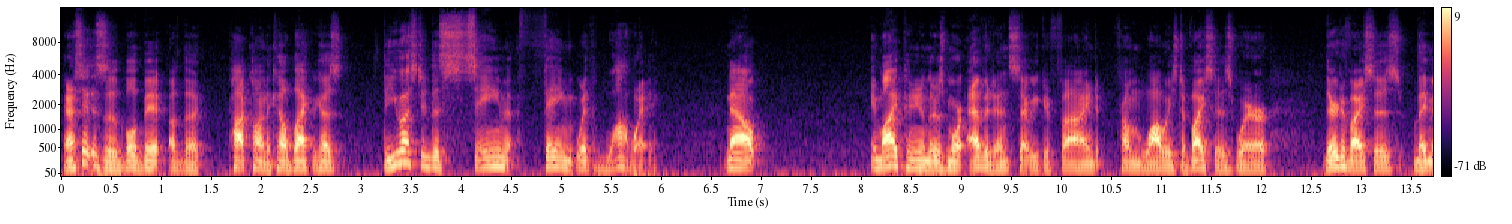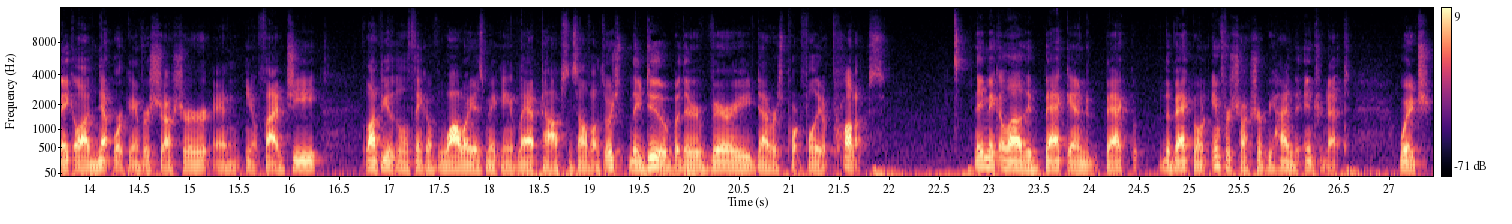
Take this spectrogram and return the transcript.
And I say this is a little bit of the pot calling the kettle black because the US did the same thing with Huawei. Now, in my opinion, there's more evidence that we could find from Huawei's devices where their devices, they make a lot of network infrastructure and you know 5G. A lot of people think of Huawei as making laptops and cell phones, which they do, but they're a very diverse portfolio of products. They make a lot of the back end, back the backbone infrastructure behind the internet, which,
